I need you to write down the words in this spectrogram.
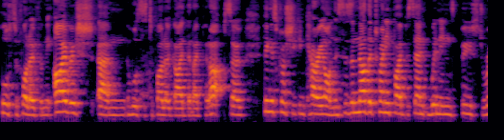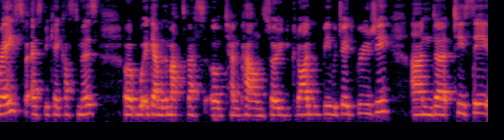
horse to follow from the Irish um, horses to follow guide that I put up. So fingers crossed she can carry on. This is another 25% winnings boost race for SBK customers, uh, again with a max best of £10. So you could either be with Jade Grugy and uh, TC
